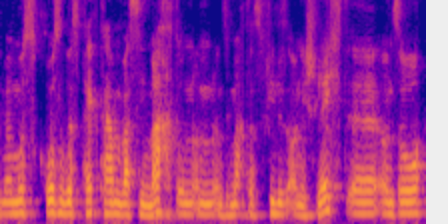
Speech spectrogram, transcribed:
man muss großen Respekt haben, was sie macht und, und, und sie macht das vieles auch nicht schlecht äh, und so.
